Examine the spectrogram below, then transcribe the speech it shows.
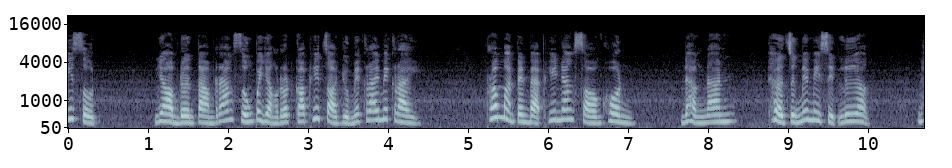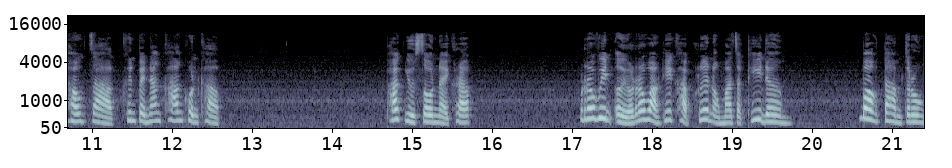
ที่สุด ยอมเดินตามร่างสูงไปยังรถกอล์ฟที่จอดอยู่ไม่ใกล้ไม่ไกล เพราะมันเป็นแบบที่นั่งสองคน ดังนั้น เธอจึงไม่มีสิทธิ์เลือก นอกจากขึ้นไปนั่งข้างคนขับ พักอยู่โซนไหนครับระวินเอ่ยระหว่างที่ขับเคลื่อนออกมาจากที่เดิม บอกตามตรง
